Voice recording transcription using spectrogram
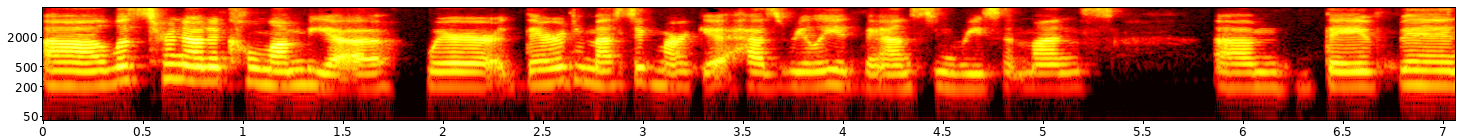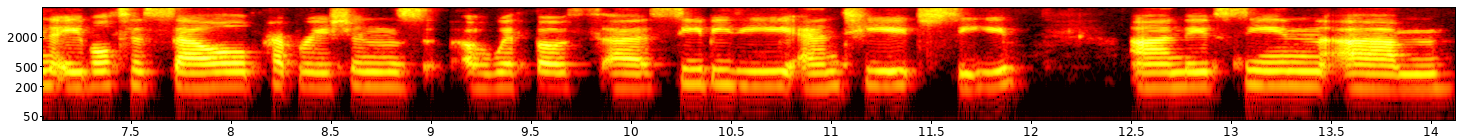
Uh, let's turn now to Colombia, where their domestic market has really advanced in recent months. Um, they've been able to sell preparations uh, with both uh, CBD and THC. And they've seen um,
